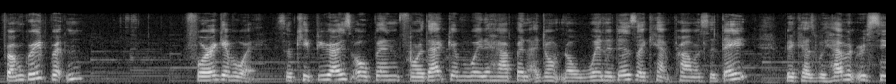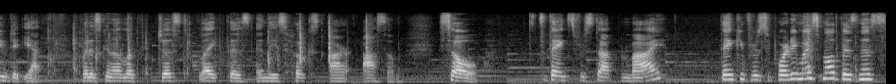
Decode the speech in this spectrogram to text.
from Great Britain for a giveaway. So keep your eyes open for that giveaway to happen. I don't know when it is. I can't promise a date because we haven't received it yet but it's going to look just like this and these hooks are awesome. So thanks for stopping by. Thank you for supporting my small business.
